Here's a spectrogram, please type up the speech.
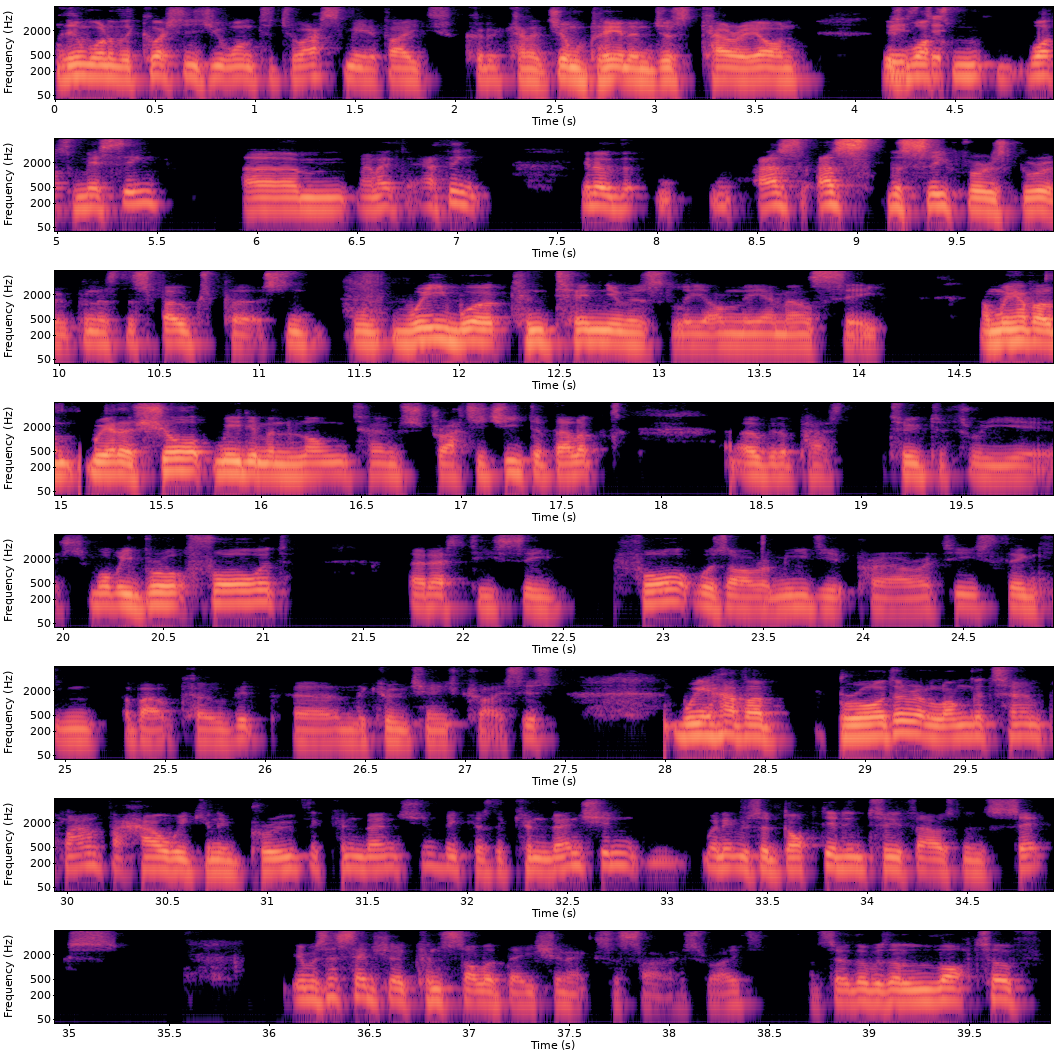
I think one of the questions you wanted to ask me, if I could kind of jump in and just carry on, is Please what's what's missing. Um, and I, I think you know, the, as as the Seafarers Group and as the spokesperson, we work continuously on the MLC, and we have a we had a short, medium, and long term strategy developed over the past two to three years. What we brought forward at STC four was our immediate priorities, thinking about COVID uh, and the crew change crisis. We have a broader and longer term plan for how we can improve the convention because the convention, when it was adopted in 2006, it was essentially a consolidation exercise, right? And so there was a lot of,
